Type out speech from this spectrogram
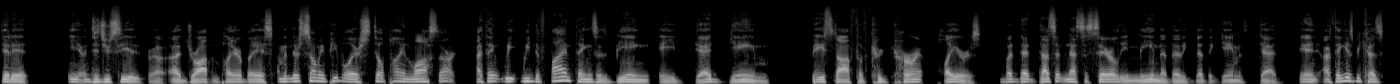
Did it, you know, did you see a, a, drop in player base? I mean, there's so many people that are still playing Lost Ark. I think we, we define things as being a dead game based off of concurrent players, but that doesn't necessarily mean that the, that the game is dead. And I think it's because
